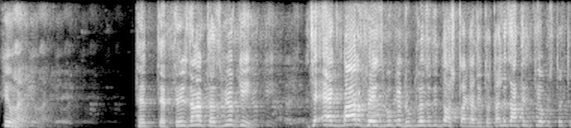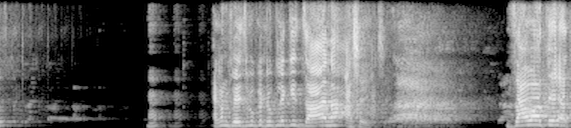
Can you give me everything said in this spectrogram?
কি হয় তেত্রিশ দানার তসবিও কি? আচ্ছা একবার ফেসবুকে ঢুকলে যদি দশ টাকা দিত, তাহলে জাতির কি অবস্থা হইতো? হ্যাঁ? এখন ফেসবুকে ঢুকলে কি যায় না আসে? যাওয়াতে এত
